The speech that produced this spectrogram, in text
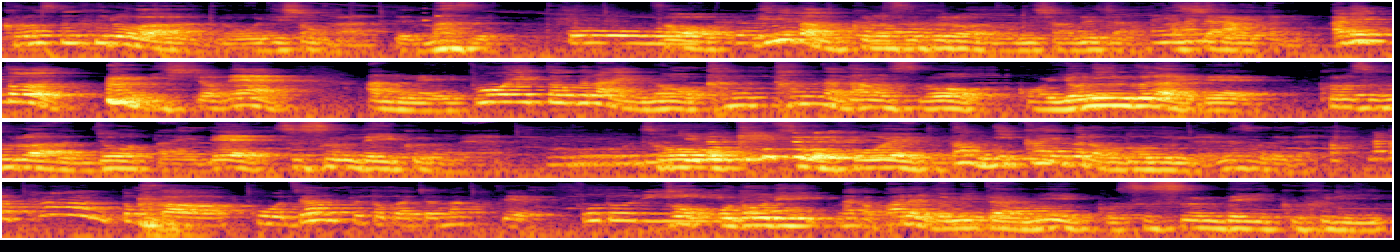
クロスフロアのオーディションがあってまず。そう。ユニバのクロスフロアのオーディションあるじゃん。足上げた。りあれと 一緒であのね48ぐらいの簡単なダンスをこう4人ぐらいでクロスフロア状態で進んでいくのねそうそうる48多分2回ぐらい踊るんだよねそれで。あなんかターンとかこうジャンプとかじゃなくて踊りそう踊りなんかパレードみたいにこう進んでいく振り。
